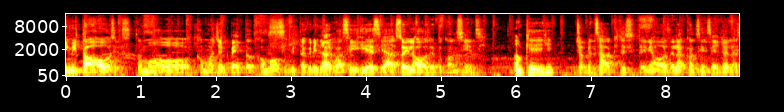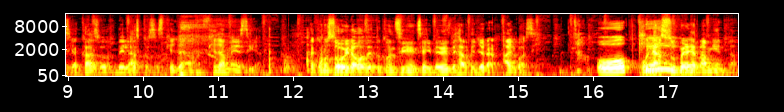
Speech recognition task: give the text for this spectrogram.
imitaba voces, como, como Gepetto, como Pepito Grillo, algo así, y decía, soy la voz de tu conciencia. Ok. Yo pensaba que yo sí tenía voz de la conciencia y yo le hacía caso de las cosas que ella, que ella me decía. O sea, como soy la voz de tu conciencia y debes dejar de llorar, algo así. Ok. Una super herramienta.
